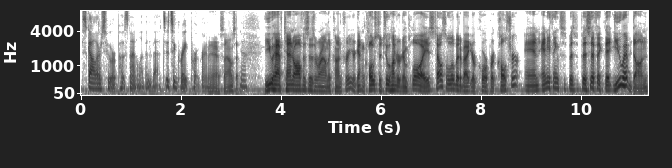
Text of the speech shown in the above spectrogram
scholars who are post 9 11 vets. It's a great program. Yeah, sounds it. Yeah. You have 10 offices around the country. You're getting close to 200 employees. Tell us a little bit about your corporate culture and anything spe- specific that you have done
